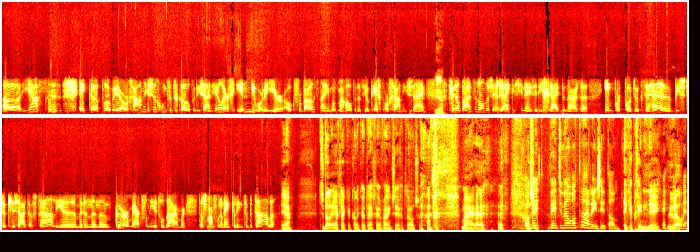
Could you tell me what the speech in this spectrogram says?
Eh, ja, ik eh, probeer organische groenten te kopen. Die zijn heel erg in. Die worden hier ook verbouwd. Nou, je moet maar hopen dat die ook echt organisch zijn. Ja. Veel buitenlanders en rijke Chinezen die grijpen naar eh, importproducten. Hè? Biefstukjes uit Australië met een, een, een keurmerk van hier tot daar. Maar dat is maar voor een enkeling te betalen. Ja. Het is wel erg lekker, kan ik uit eigen ervaring zeggen trouwens. maar eh, als je- weet, weet u wel wat daarin zit dan? ik heb geen idee. U wel? Nee,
